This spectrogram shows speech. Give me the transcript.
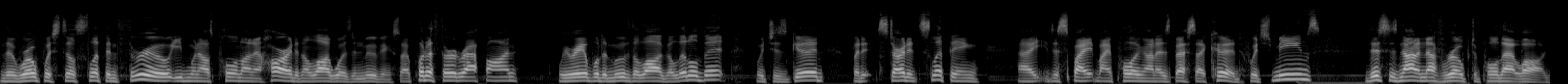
the rope was still slipping through even when I was pulling on it hard and the log wasn't moving. So I put a third wrap on. We were able to move the log a little bit, which is good, but it started slipping uh, despite my pulling on it as best I could, which means this is not enough rope to pull that log.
